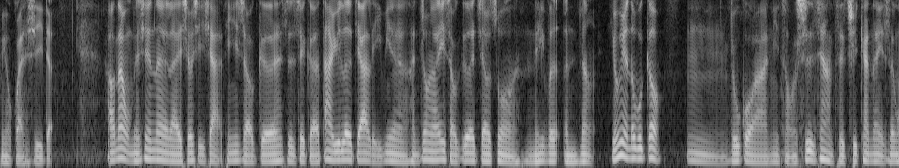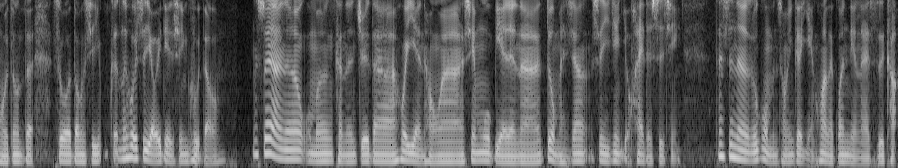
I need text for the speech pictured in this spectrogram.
没有关系的。好，那我们现在来休息一下，听一首歌，是这个大娱乐家里面很重要的一首歌，叫做《Never Enough》，永远都不够。嗯，如果啊，你总是这样子去看待你生活中的所有东西，可能会是有一点辛苦的哦。那虽然呢，我们可能觉得，会眼红啊、羡慕别人啊，对我们好像是一件有害的事情。但是呢，如果我们从一个演化的观点来思考，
